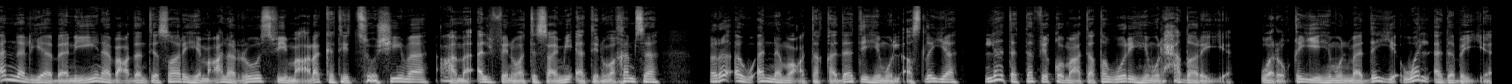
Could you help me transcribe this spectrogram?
أن اليابانيين بعد انتصارهم على الروس في معركة تسوشيما عام 1905 رأوا أن معتقداتهم الأصلية لا تتفق مع تطورهم الحضاري. ورقيهم المادي والأدبي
